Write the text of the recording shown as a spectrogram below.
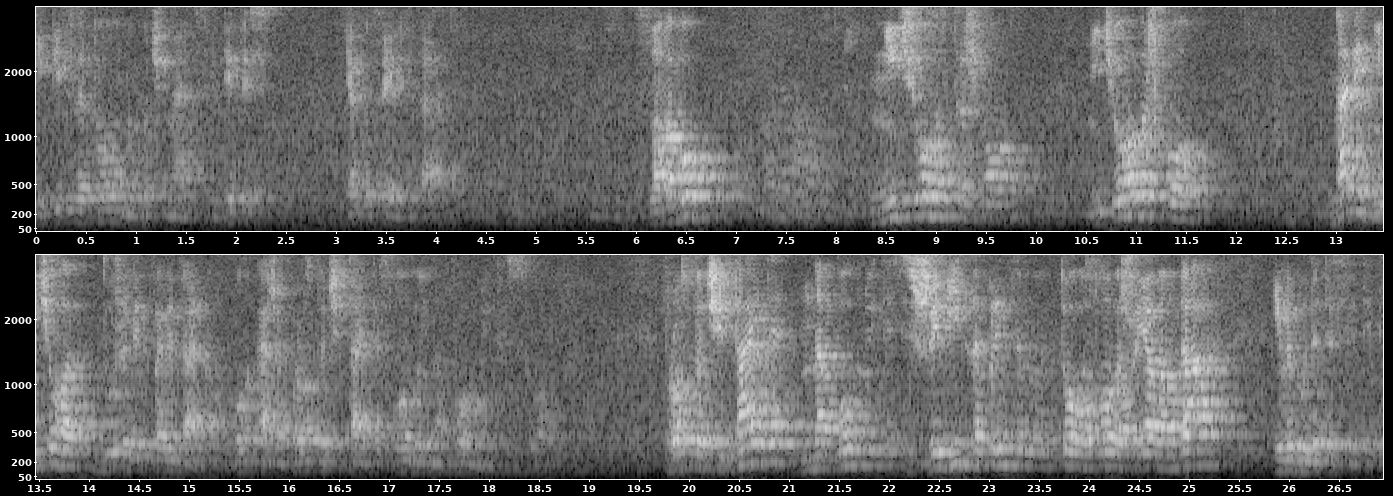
і після того ми починаємо світитись, як оцей ліхтар. Слава Богу! Нічого страшного, нічого важкого. Навіть нічого дуже відповідального. Бог каже, просто читайте слово і наповнюйтесь словом. Просто читайте, наповнюйтесь, живіть за принципом того слова, що я вам дав, і ви будете світити.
